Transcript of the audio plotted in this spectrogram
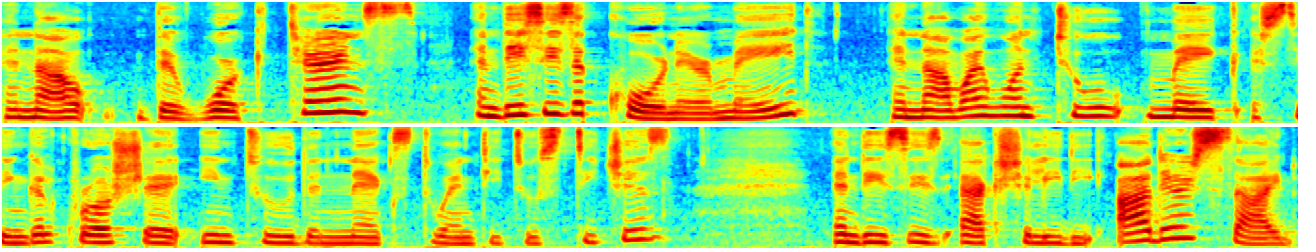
and now the work turns and this is a corner made. And now I want to make a single crochet into the next 22 stitches. And this is actually the other side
